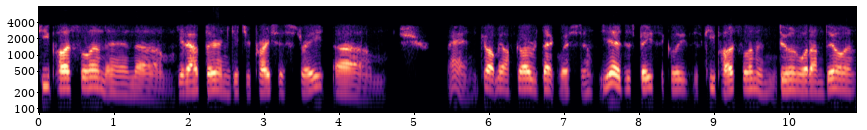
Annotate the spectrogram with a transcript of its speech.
keep hustling and um, get out there and get your prices straight. Um, man, you caught me off guard with that question. Yeah, just basically just keep hustling and doing what I'm doing.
